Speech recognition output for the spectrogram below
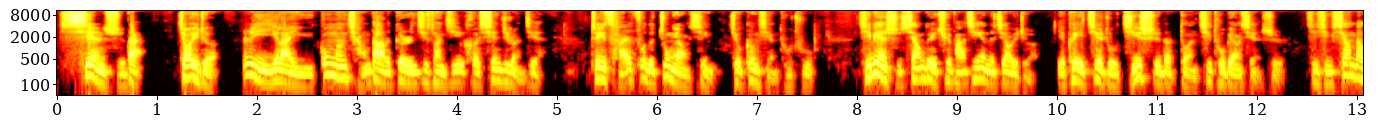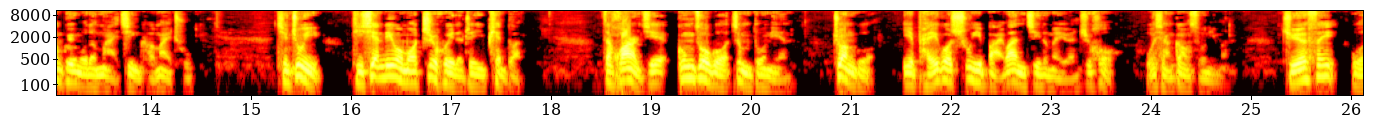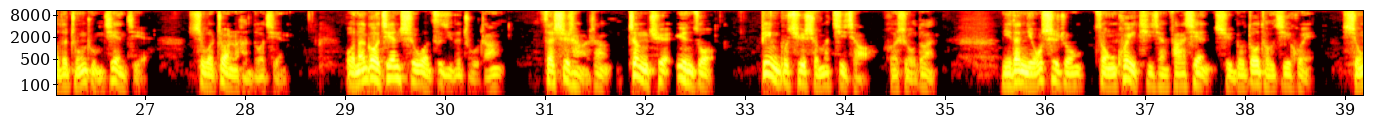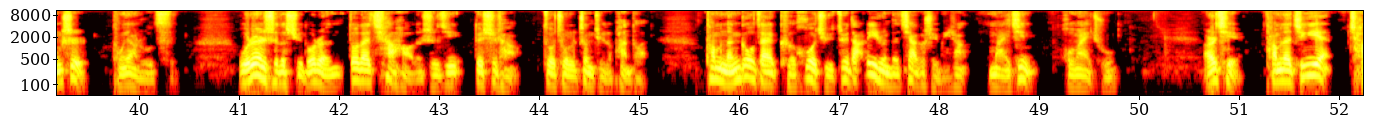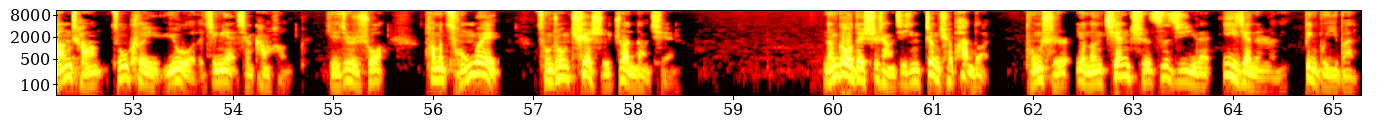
现时代交易者日益依赖于功能强大的个人计算机和先进软件，这一财富的重要性就更显突出。即便是相对缺乏经验的交易者，也可以借助及时的短期图表显示，进行相当规模的买进和卖出。请注意，体现利沃莫智慧的这一片段，在华尔街工作过这么多年，赚过也赔过数以百万计的美元之后，我想告诉你们，绝非我的种种见解使我赚了很多钱。我能够坚持我自己的主张，在市场上正确运作，并不需什么技巧和手段。你的牛市中总会提前发现许多多头机会，熊市同样如此。我认识的许多人都在恰好的时机对市场做出了正确的判断，他们能够在可获取最大利润的价格水平上买进或卖出，而且他们的经验常常足可以与我的经验相抗衡。也就是说，他们从未从中确实赚到钱。能够对市场进行正确判断，同时又能坚持自己的意见的人并不一般。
